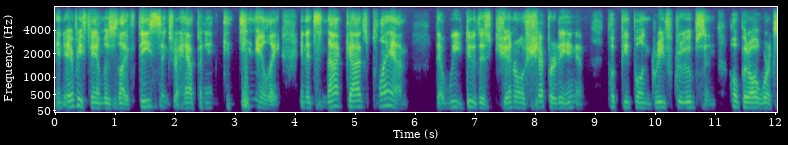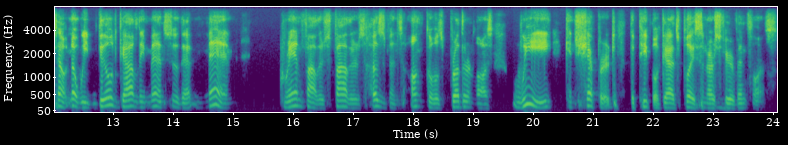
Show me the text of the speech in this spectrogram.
in every family's life. These things are happening continually. And it's not God's plan that we do this general shepherding and put people in grief groups and hope it all works out. No, we build godly men so that men, grandfathers, fathers, husbands, uncles, brother in laws, we can shepherd the people God's placed in our sphere of influence.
